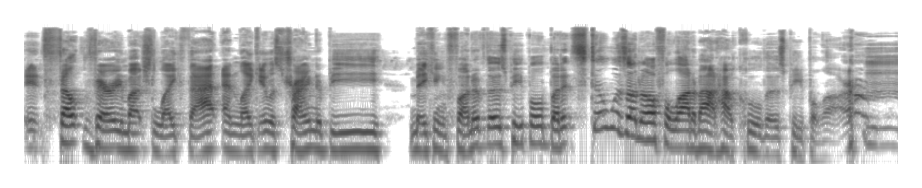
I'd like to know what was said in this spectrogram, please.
it felt very much like that and like it was trying to be making fun of those people, but it still was an awful lot about how cool those people are. Mm.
